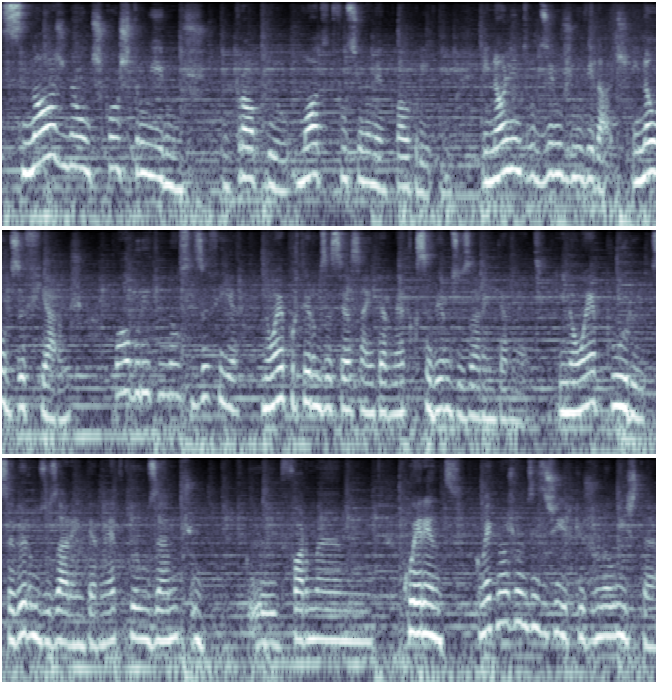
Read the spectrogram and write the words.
Se nós não desconstruirmos o próprio modo de funcionamento do algoritmo e não lhe introduzirmos novidades e não o desafiarmos, o algoritmo não se desafia. Não é por termos acesso à internet que sabemos usar a internet. E não é por sabermos usar a internet que a usamos eh, de forma hum, coerente. Como é que nós vamos exigir que o jornalista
